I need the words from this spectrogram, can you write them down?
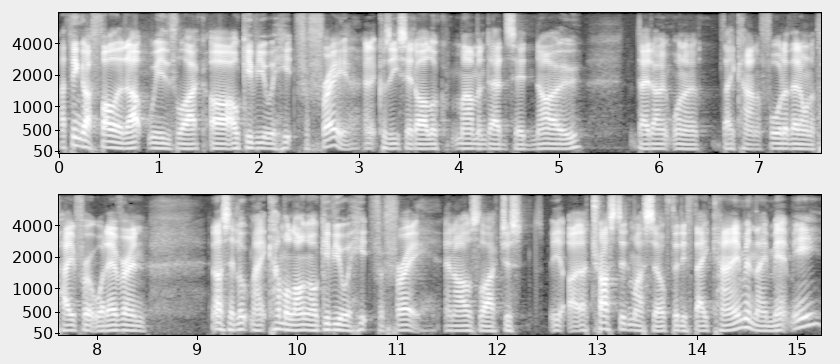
I think I followed up with like, "Oh, I'll give you a hit for free," and because he said, "Oh, look, mum and dad said no, they don't want to, they can't afford it, they don't want to pay for it, whatever." And and I said, "Look, mate, come along. I'll give you a hit for free." And I was like, just I trusted myself that if they came and they met me,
